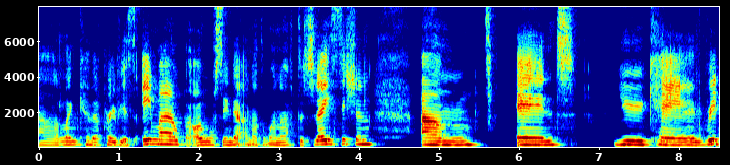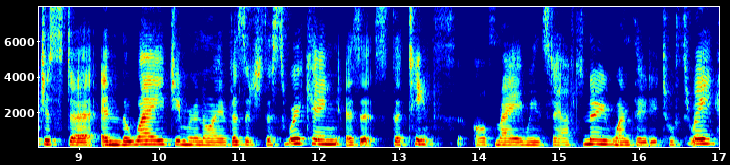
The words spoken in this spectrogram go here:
uh, link in a previous email, but I will send out another one after today's session. Um, and you can register in the way Gemma and I envisage this working is it's the 10th of May, Wednesday afternoon, 1.30 till 3,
